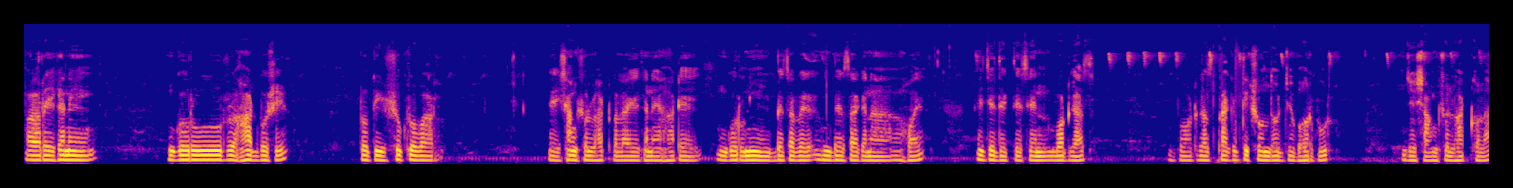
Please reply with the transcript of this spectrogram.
আর এখানে গরুর হাট বসে। প্রতি শুক্রবার এই সাংসুল হাটখোলায় এখানে হাটে গরু নিয়ে বেচা বেচা কেনা হয়। এই যে দেখতেছেন বটগাছ। বটগাছ প্রাকৃতিক সৌন্দর্যে ভরপুর, যে সাংসুল হাটখোলা।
